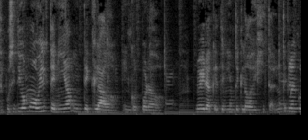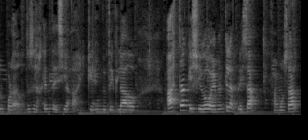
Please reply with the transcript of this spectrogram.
dispositivo móvil tenía un teclado incorporado. No era que tenía un teclado digital, un teclado incorporado. Entonces la gente decía, ay, qué lindo teclado. Hasta que llegó obviamente la empresa famosa,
